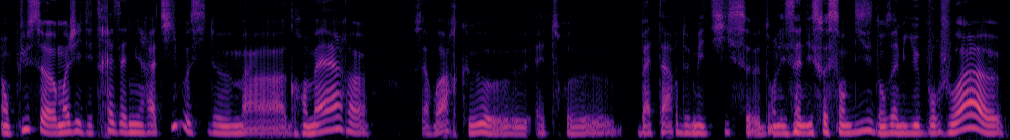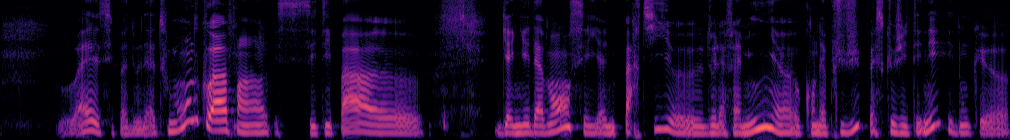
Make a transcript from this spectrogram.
En plus, moi j'ai été très admirative aussi de ma grand-mère savoir que être bâtard de métis dans les années 70 dans un milieu bourgeois, ouais, c'est pas donné à tout le monde, quoi. Enfin, c'était pas gagné d'avance. Et il y a une partie de la famille qu'on n'a plus vue parce que j'étais née. Et donc, on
